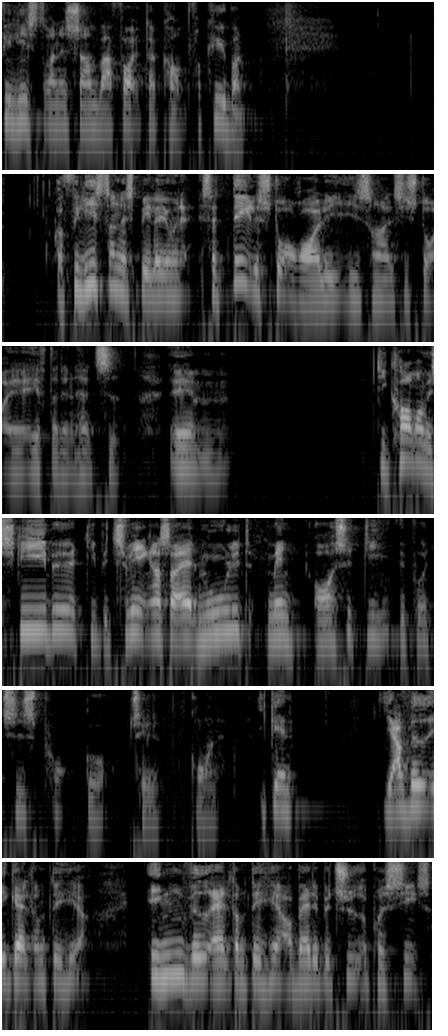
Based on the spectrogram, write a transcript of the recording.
filistrene, som var folk, der kom fra Kyberen. Og filisterne spiller jo en særdeles stor rolle i Israels historie efter den her tid. Øhm, de kommer med skibe, de betvinger sig alt muligt, men også de vil på et tidspunkt gå til grunde. Igen, jeg ved ikke alt om det her. Ingen ved alt om det her, og hvad det betyder præcis.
